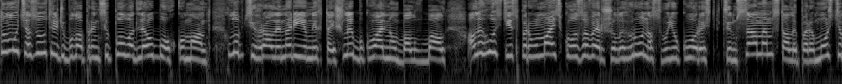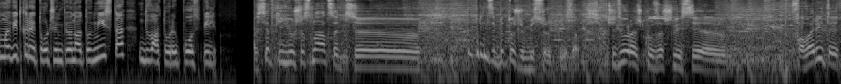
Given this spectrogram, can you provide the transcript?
Тому ця зустріч була принципова для обох команд. Хлопці грали на рівних та йшли буквально бал в бал. Але гості з Первомайського завершили гру на свою користь. Цим самим стали переможцями відкритого чемпіонату міста два тури поспіль. В сетке Ю-16, э, в принципе, тоже без сюрпризов. В четверочку зашли все фавориты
